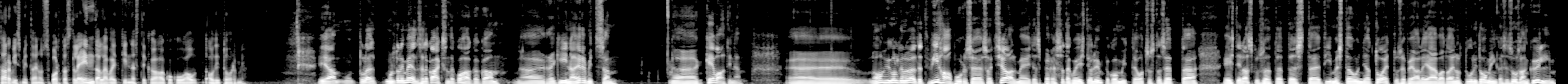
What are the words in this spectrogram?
tarvis mitte ainult sportlastele endale, vaid kindlasti ka kogu auditooriumile. Ja tuleb, mul tuli meelde selle kaheksanda kohaga ka äh, Regina Ermitsa äh, kevadine. äh, Äh, noh, julgen öelda, et vihapurse sotsiaalmeedias pärast seda, kui Eesti Olümpiakomitee otsustas, et äh, Eesti laskesuusatajatest äh, Team Estonia toetuse peale jäävad ainult Tuuli Tomingas ja Susan Külm,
